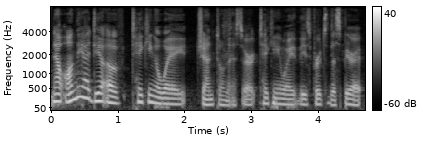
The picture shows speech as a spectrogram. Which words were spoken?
Now, on the idea of taking away gentleness or taking away these fruits of the Spirit,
